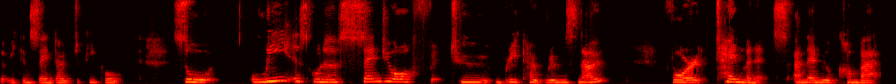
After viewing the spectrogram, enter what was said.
that we can send out to people. So Lee is going to send you off to breakout rooms now for 10 minutes and then we'll come back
